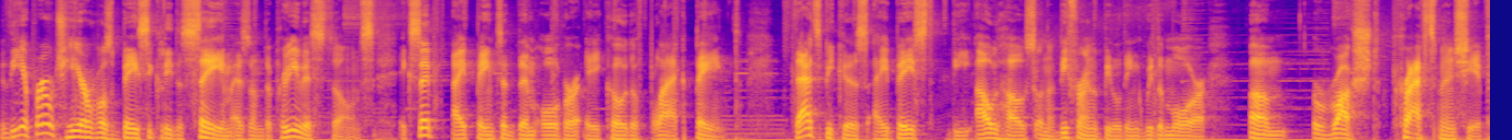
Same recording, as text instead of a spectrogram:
The approach here was basically the same as on the previous stones, except I painted them over a coat of black paint. That's because I based the outhouse on a different building with a more, um, rushed craftsmanship,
